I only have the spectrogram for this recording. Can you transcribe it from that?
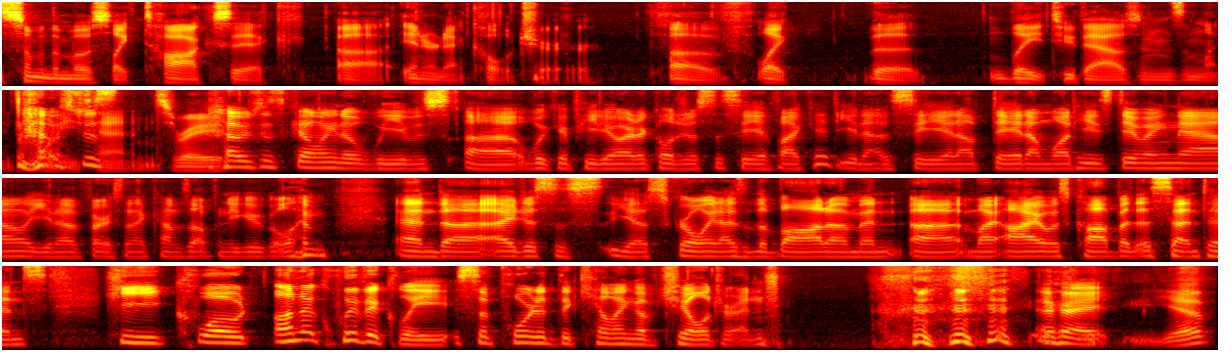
some of the most like toxic uh, internet culture of like the late 2000s and like I was just- 2010s, right? I was just going to weev's uh, Wikipedia article just to see if I could, you know, see an update on what he's doing now. You know, first thing that comes up when you Google him, and uh, I just, you know, scrolling down to the bottom, and uh, my eye was caught by the sentence. He quote unequivocally supported the killing of children. All right. Yep.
